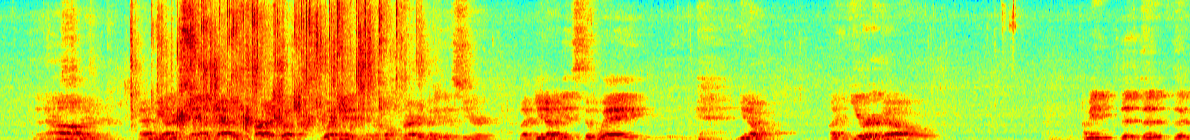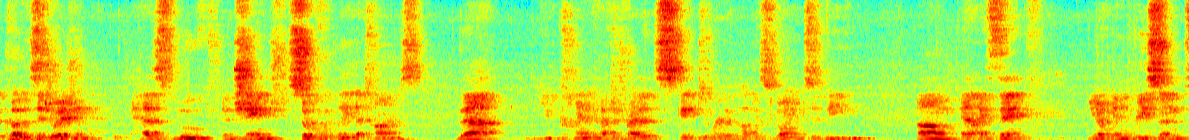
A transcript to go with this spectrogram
Um, and we understand that that was part of what, what made it difficult for everybody this year. But, you know, it's the way, you know, a year ago, I mean, the, the, the COVID situation has moved and changed so quickly at times that you kind of have to try to skate to where the puck is going to be. Um, and I think, you know, in recent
